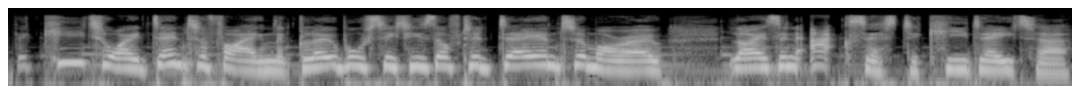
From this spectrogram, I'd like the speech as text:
The key to identifying the global cities of today and tomorrow lies in access to key data.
